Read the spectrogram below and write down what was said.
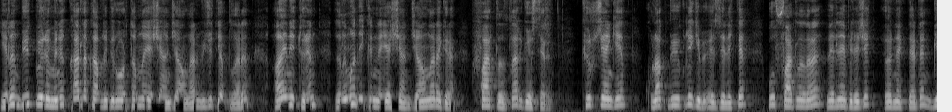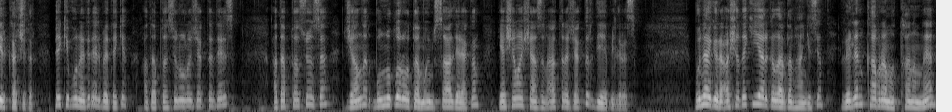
Yılın büyük bölümünü karla kaplı bir ortamda yaşayan canlıların vücut yapıları aynı türün ılıman iklimde yaşayan canlılara göre farklılıklar gösterir. Kürk rengi, kulak büyüklüğü gibi özellikler bu farklılıklara verilebilecek örneklerden birkaçıdır. Peki bu nedir? Elbette ki adaptasyon olacaktır deriz. Adaptasyon ise canlılar bulundukları ortama uyum sağlayarak yaşama şansını artıracaktır diyebiliriz. Buna göre aşağıdaki yargılardan hangisi verilen kavramı tanımlayan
